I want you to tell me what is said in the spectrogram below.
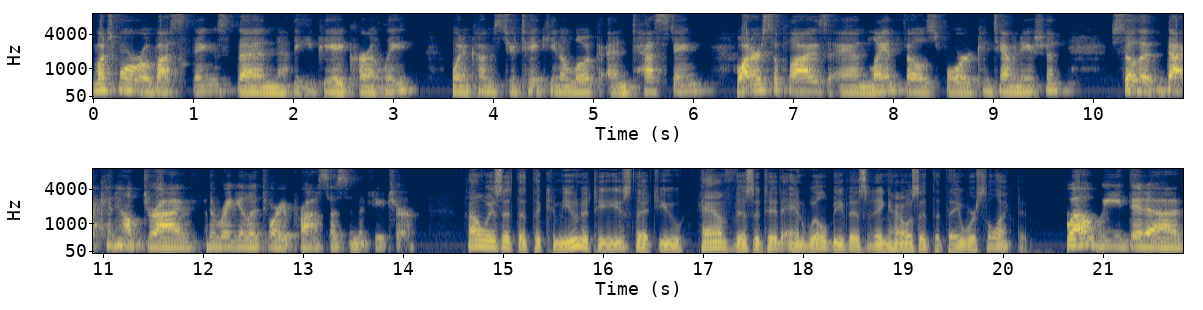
much more robust things than the EPA currently when it comes to taking a look and testing water supplies and landfills for contamination so that that can help drive the regulatory process in the future. How is it that the communities that you have visited and will be visiting, how is it that they were selected? Well, we did a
